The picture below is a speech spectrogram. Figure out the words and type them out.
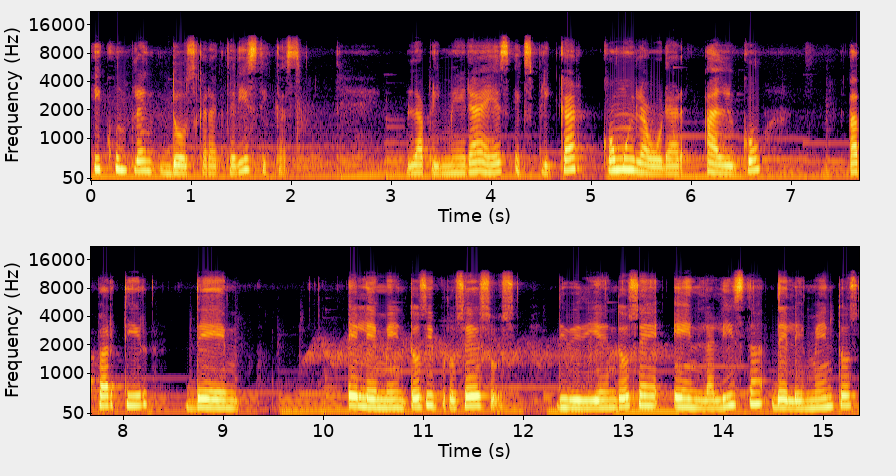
y cumplen dos características. La primera es explicar cómo elaborar algo a partir de elementos y procesos, dividiéndose en la lista de elementos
